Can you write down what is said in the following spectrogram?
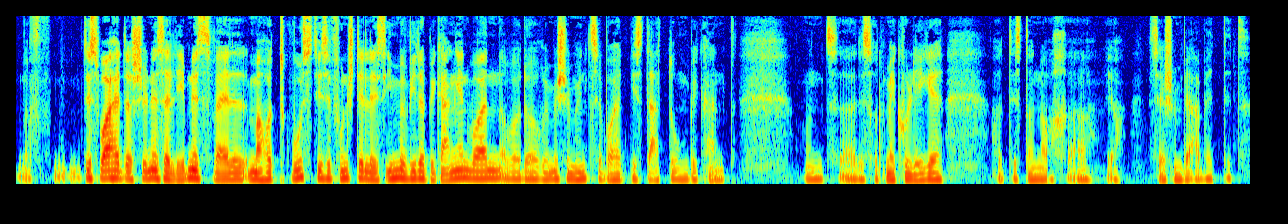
das war halt ein schönes Erlebnis, weil man hat gewusst, diese Fundstelle ist immer wieder begangen worden, aber der römische Münze war halt bis dato unbekannt. Und äh, das hat mein Kollege, hat das dann auch äh, ja, sehr schön bearbeitet.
